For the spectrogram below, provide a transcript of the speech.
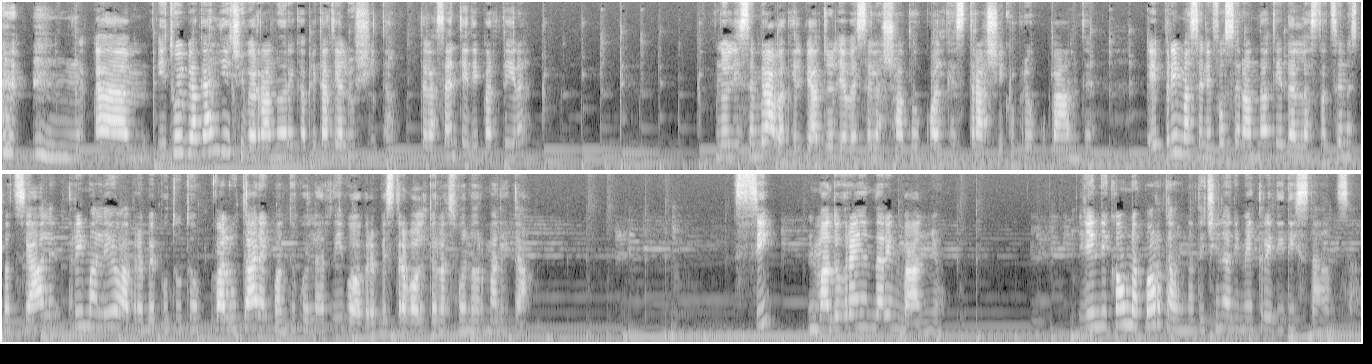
um, I tuoi bagagli ci verranno recapitati all'uscita. Te la senti di partire? Non gli sembrava che il viaggio gli avesse lasciato qualche strascico preoccupante e prima se ne fossero andati dalla stazione spaziale, prima Leo avrebbe potuto valutare quanto quell'arrivo avrebbe stravolto la sua normalità. Sì, ma dovrei andare in bagno. Gli indicò una porta a una decina di metri di distanza.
